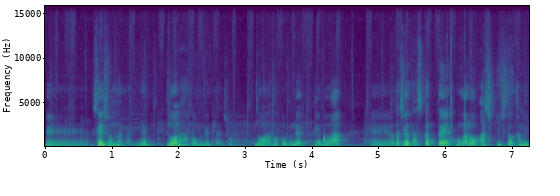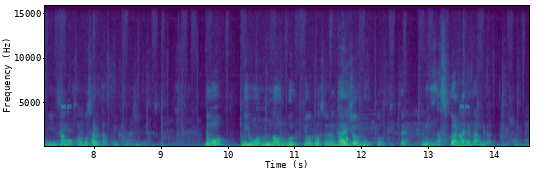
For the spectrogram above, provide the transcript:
えー、聖書の中にねノアの箱舟ってあるでしょノアの箱舟っていうのは、えー、私が助かって他の悪しき人は神に全部滅ぼされたという話じゃないですか。でも日本の仏教とかそういうのは大乗仏教っつってみんな救われなきゃダメだっていうでしょ。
